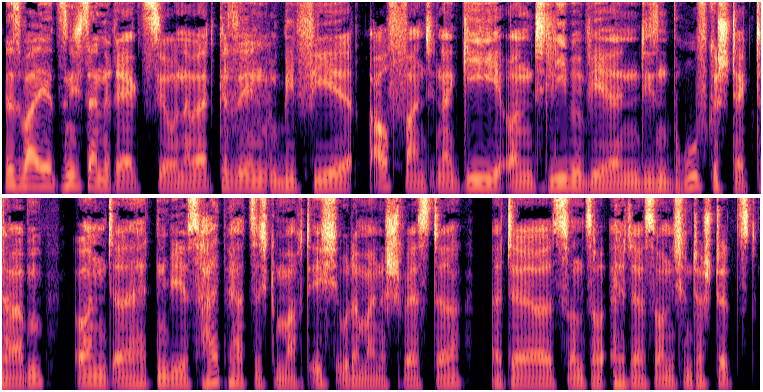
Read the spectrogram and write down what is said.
Das war jetzt nicht seine Reaktion, aber er hat gesehen, wie viel Aufwand, Energie und Liebe wir in diesen Beruf gesteckt haben und äh, hätten wir es halbherzig gemacht, ich oder meine Schwester, hätte er es uns, hätte er es auch nicht unterstützt.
